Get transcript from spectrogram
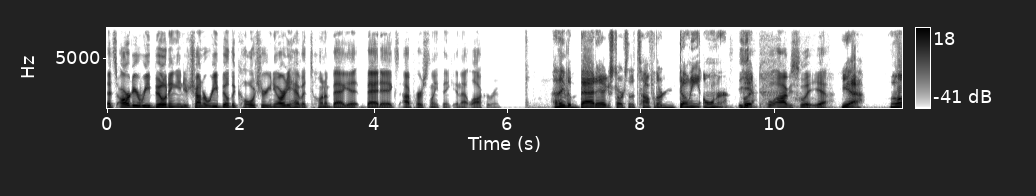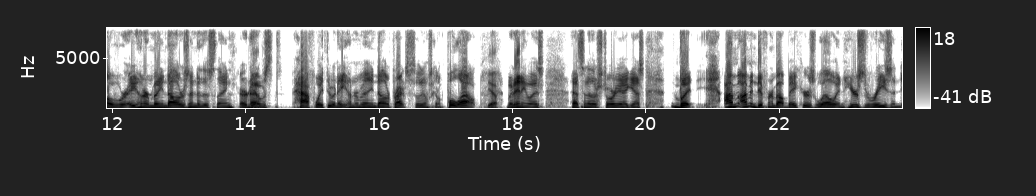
that's already rebuilding, and you're trying to rebuild the culture, and you already have a ton of bad, bad eggs. I personally think in that locker room. I think the bad egg starts at the top with our dummy owner. But yeah, well, obviously, yeah. yeah. Oh, we're eight hundred million dollars into this thing, or no, Yeah. it was halfway through an eight hundred million dollar practice facility. I'm just going to pull out. Yeah. But anyways, that's another story, I guess. But I'm I'm indifferent about Baker as well, and here's the reason.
